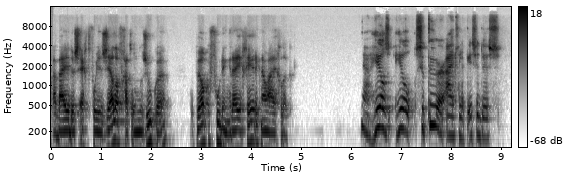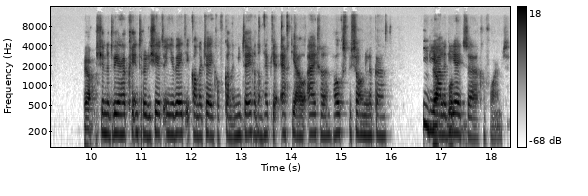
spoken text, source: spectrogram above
waarbij je dus echt voor jezelf gaat onderzoeken op welke voeding reageer ik nou eigenlijk. Ja, heel, heel secuur eigenlijk is het dus. Ja. Als je het weer hebt geïntroduceerd en je weet ik kan er tegen of kan er niet tegen, dan heb je echt jouw eigen hoogstpersoonlijke ideale dieet uh, gevormd.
